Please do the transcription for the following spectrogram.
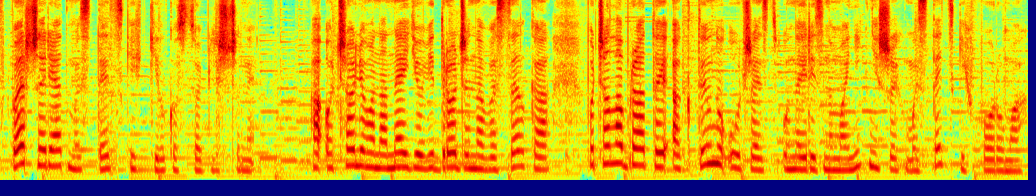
в перший ряд мистецьких кіл Костопільщини. А очолювана нею відроджена веселка почала брати активну участь у найрізноманітніших мистецьких форумах.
